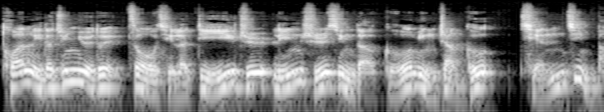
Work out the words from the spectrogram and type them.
团里的军乐队奏起了第一支临时性的革命战歌《前进吧》。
